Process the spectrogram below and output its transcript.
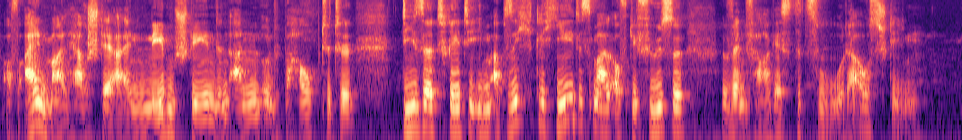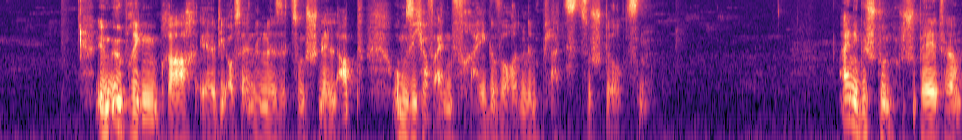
Auf einmal herrschte er einen Nebenstehenden an und behauptete, dieser trete ihm absichtlich jedes Mal auf die Füße, wenn Fahrgäste zu oder ausstiegen. Im Übrigen brach er die Auseinandersetzung schnell ab, um sich auf einen frei gewordenen Platz zu stürzen. Einige Stunden später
